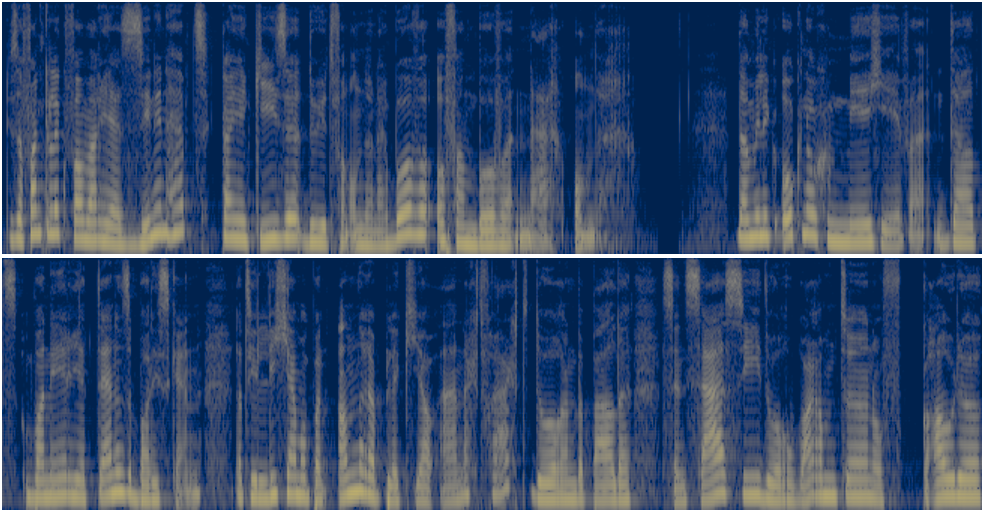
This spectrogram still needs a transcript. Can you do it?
Dus afhankelijk van waar jij zin in hebt, kan je kiezen, doe je het van onder naar boven of van boven naar onder. Dan wil ik ook nog meegeven dat wanneer je tijdens de bodyscan dat je lichaam op een andere plek jouw aandacht vraagt door een bepaalde sensatie, door warmte of koude,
